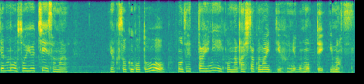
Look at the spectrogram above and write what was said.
でもそういう小さな約束事をもう絶対にこう流したくないっていう風に思っています。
